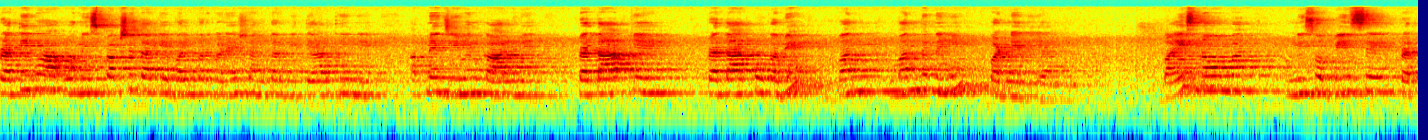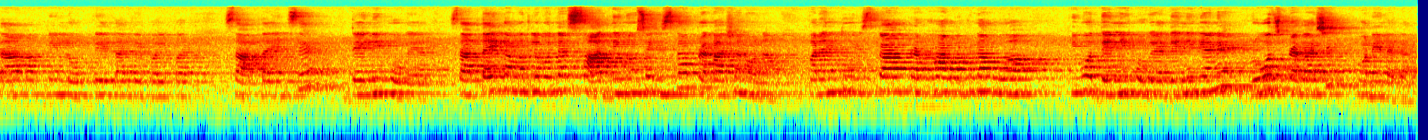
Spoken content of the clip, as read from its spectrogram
प्रतिभा और निष्पक्षता के बल पर गणेश शंकर विद्यार्थी ने अपने जीवन काल में प्रताप के, प्रताप को कभी बंद, मंद नहीं पड़ने दिया। 22 नवंबर 1920 से प्रताप अपनी लोकप्रियता के बल पर साप्ताहिक से दैनिक हो गया। साप्ताहिक का मतलब होता है सात दिनों से इसका प्रकाशन होना, परंतु इसका प्रभाव इतना हुआ कि वो दैनिक हो गया। दैनिक यानी रोज प्रकाशित होने लगा।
